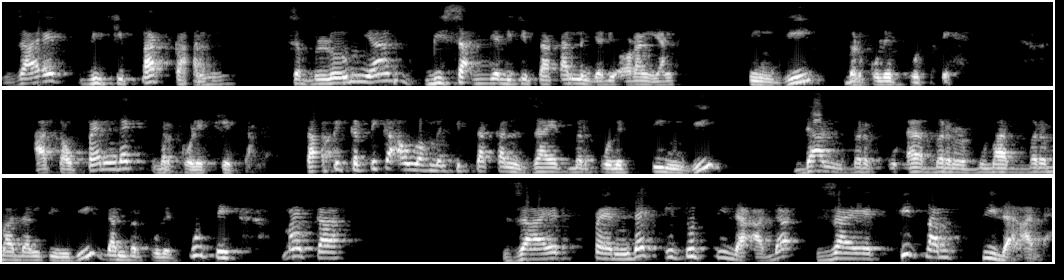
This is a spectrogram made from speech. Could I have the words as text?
Zaid diciptakan sebelumnya bisa dia diciptakan menjadi orang yang tinggi berkulit putih atau pendek berkulit hitam. Tapi ketika Allah menciptakan Zaid berkulit tinggi dan ber, uh, ber, berbadan tinggi dan berkulit putih, maka Zaid pendek itu tidak ada, Zaid hitam tidak ada.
